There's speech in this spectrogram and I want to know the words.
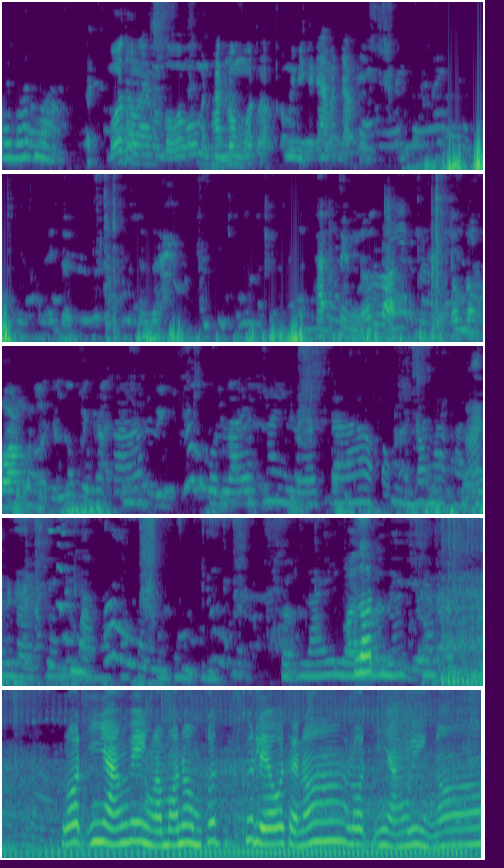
ไปเบิร์ดหน่อยบอกว่าทำไมมันบอกว่าโอ้มันพัดลมมดเปล่าก็ไม่มีใครกล้ามันจับเอง พัดตึงรถหลอดตกลงคลองหมดกดไลค์ให้แล้วจ้า ขอบคุณมากมากๆค่ะกดไลค์เลยรถรถอีหยังวิ่งแล้วหมอนมก็คือเร็วแต่เนาะรถอีหยังวิ่งเนาะ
